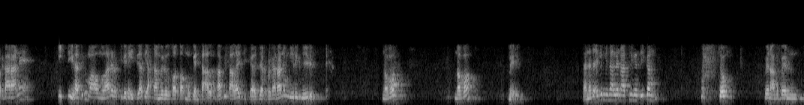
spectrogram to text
Perkarane istihad itu mau mulane rezeki istihad ya tamirul khotok mungkin salah, tapi salah digajar. Perkarane mirip-mirip. Napa? Napa? Mirip. Karena saya misalnya Nabi ngendikan Cung, kowe nak kepen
